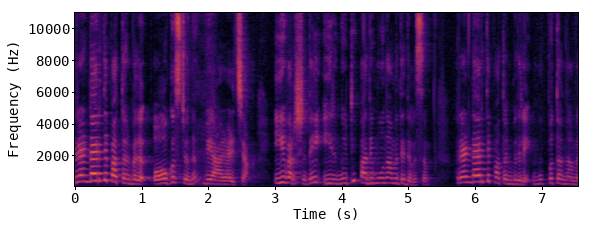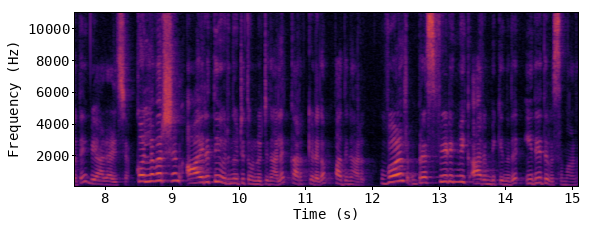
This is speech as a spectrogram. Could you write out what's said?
രണ്ടായിരത്തി പത്തൊൻപത് ഓഗസ്റ്റ് ഒന്ന് വ്യാഴാഴ്ച. ഈ വർഷത്തെ ഇരുന്നൂറ്റി പതിമൂന്നാമത്തെ ദിവസം രണ്ടായിരത്തി പത്തൊൻപതിലെ മുപ്പത്തൊന്നാമത്തെ വ്യാഴാഴ്ച. കൊല്ലവർഷം ആയിരത്തി ഒരുന്നൂറ്റി തൊണ്ണൂറ്റിനാല് കർക്കിടകം പതിനാറ്. വേൾഡ് ബ്രസ്റ്റ് ഫീഡിംഗ് വീക്ക് ആരംഭിക്കുന്നത് ഇതേ ദിവസമാണ്.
